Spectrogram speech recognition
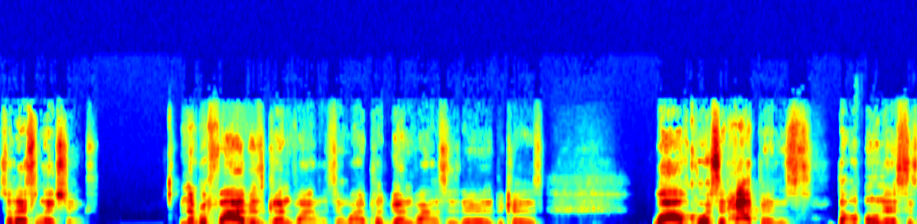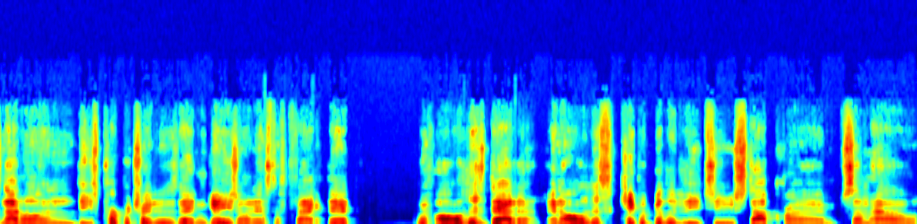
So that's lynchings. Number five is gun violence. And why I put gun violence is there is because while of course it happens, the onus is not on these perpetrators that engage on it. It's the fact that with all this data and all of this capability to stop crime, somehow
